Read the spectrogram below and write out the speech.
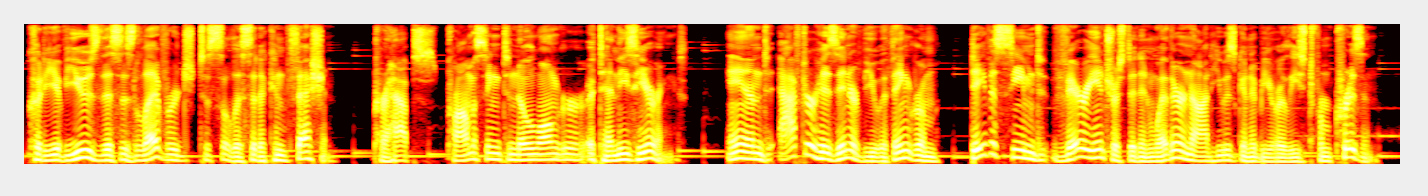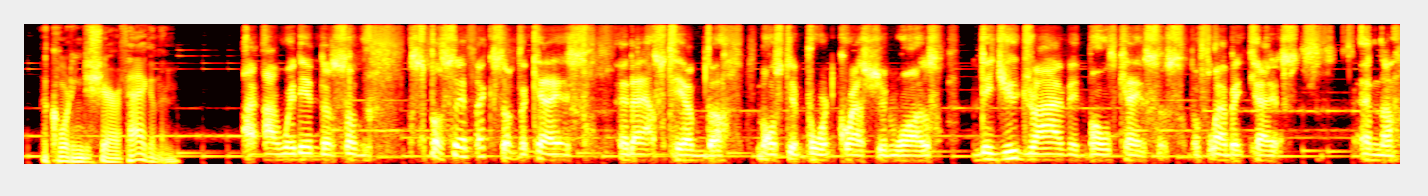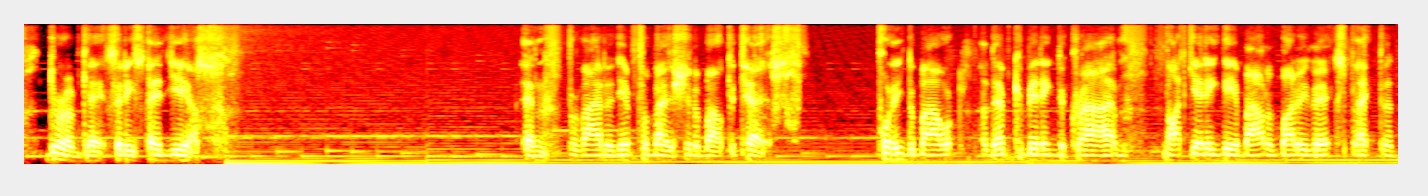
Could he have used this as leverage to solicit a confession? perhaps promising to no longer attend these hearings. And after his interview with Ingram, Davis seemed very interested in whether or not he was going to be released from prison, according to Sheriff Hagaman. I, I went into some specifics of the case and asked him the most important question was, did you drive in both cases, the Fleming case and the Durham case? And he said yes. And provided information about the case. Putting them out and them committing the crime, not getting the amount of money they expected.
